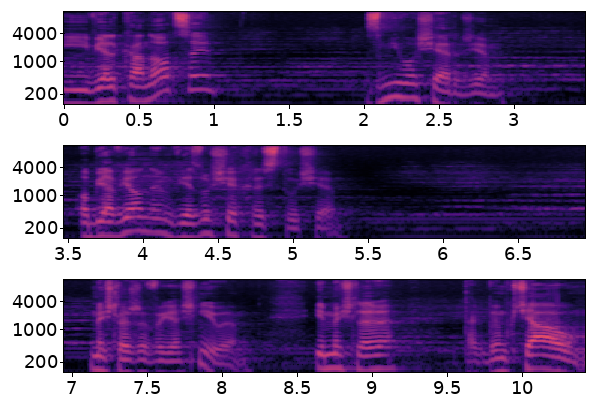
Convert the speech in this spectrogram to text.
i Wielkanocy z miłosierdziem objawionym w Jezusie Chrystusie. Myślę, że wyjaśniłem. I myślę, tak bym chciał,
